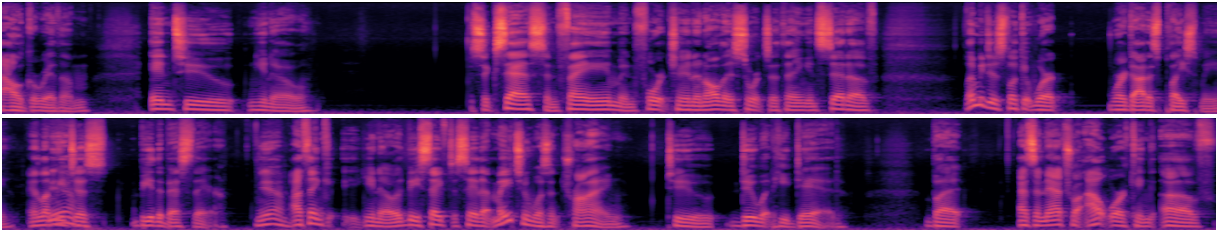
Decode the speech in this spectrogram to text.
algorithm into you know success and fame and fortune and all this sorts of thing instead of let me just look at where where God has placed me and let Yeah. me just be the best there. yeah. I think you know it'd be safe to say that Machen wasn't trying to do what he did, but as a natural outworking of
